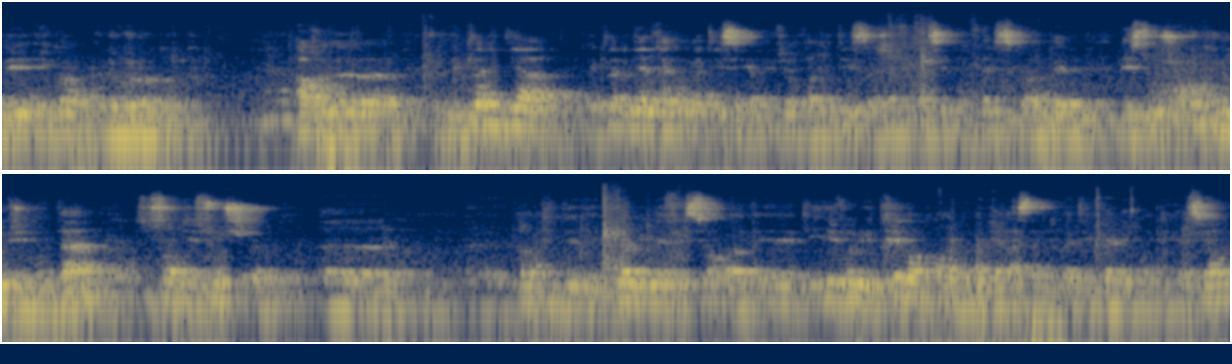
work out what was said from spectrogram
B et comme le gonocoque. Alors, euh, les chlamydia, les chlamydia trachomatis, il y a plusieurs variétés, ça j'avais assez complexe, ce qu'on appelle les souches oculogénitales. Ce sont des souches euh, donnent une infection qui évolue très lentement de manière asymptomatique vers les complications.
